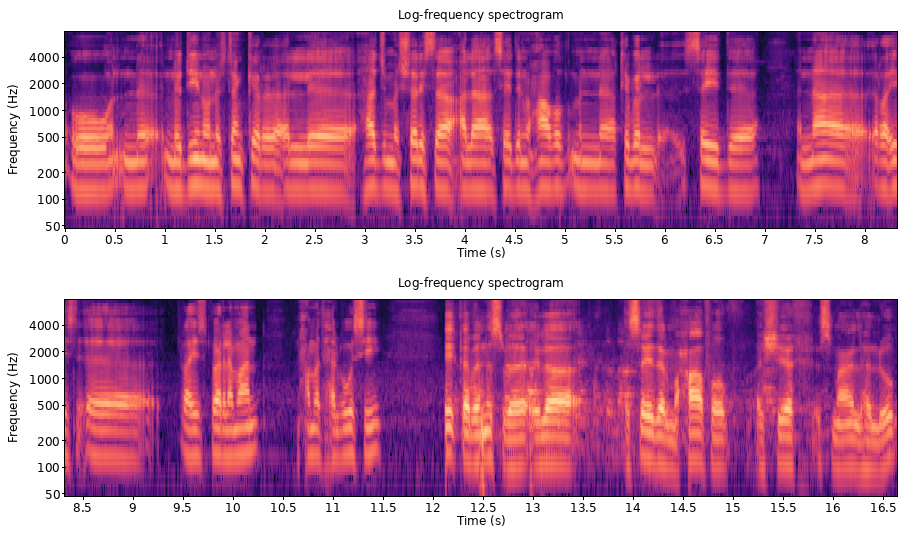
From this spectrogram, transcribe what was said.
وندين ونستنكر الهجمة الشرسة على سيد المحافظ من قبل السيد رئيس رئيس برلمان محمد حلبوسي. حقيقة بالنسبة إلى السيد المحافظ الشيخ إسماعيل هلوب.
